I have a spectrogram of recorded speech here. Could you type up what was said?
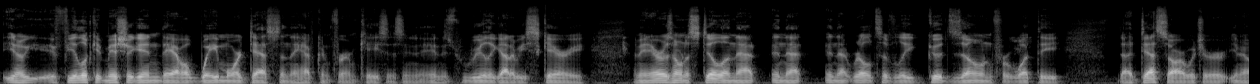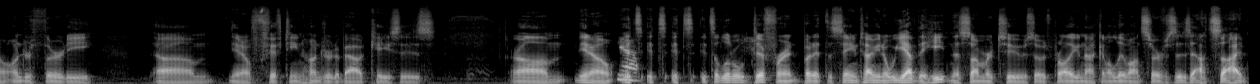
you know, if you look at Michigan, they have a way more deaths than they have confirmed cases, and, and it's really got to be scary. I mean, Arizona's still in that in that in that relatively good zone for what the uh, deaths are, which are you know under thirty, um, you know, fifteen hundred about cases. Um, you know, Yeah. it's it's it's it's a little different, but at the same time, you know, we have the heat in the summer too, so it's probably not going to live on surfaces outside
